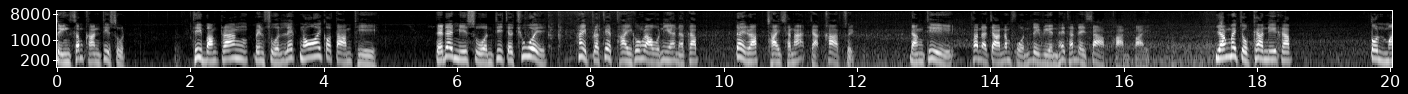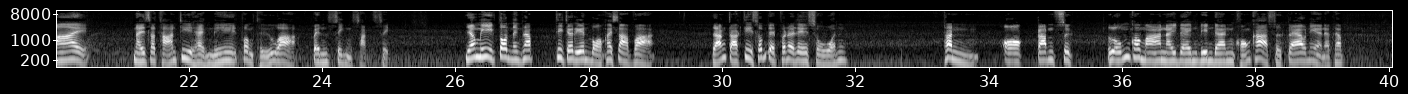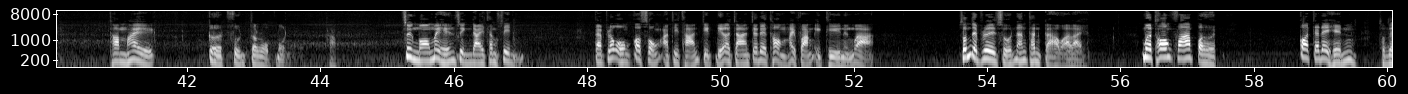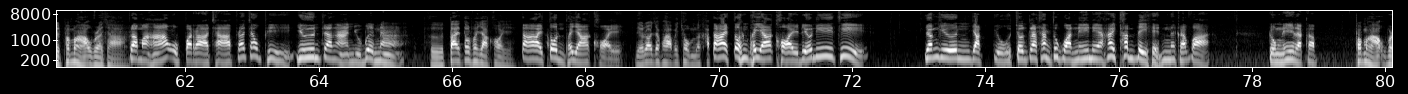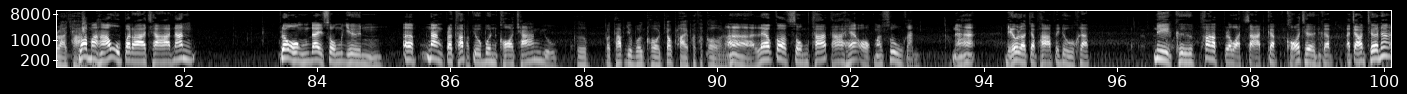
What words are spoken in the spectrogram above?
สิ่งสำคัญที่สุด ที่บางครั้งเป็นส่วนเล็กน้อยก็ตามที แต่ได้มีส่วนที่จะช่วยให้ประเทศไทยของเราเนี่ยนะครับ ได้รับชัยชนะจากข้าศึก ดังที่ท่านอาจารย์น้ำฝนได้เรียนให้ท่านได้ทราบผ่านไป ยังไม่จบแค่นี้ครับ ต้นไม้ในสถานที่แห่งนี้ต้องถือว่าเป็นสิ่งศักดิ์สิทธิ์ ยังมีอีกต้นหนึ่งครับที่จะเรียนบอกให้ทราบว่า หลังจากที่สมเด็จพระนเรศวร ท่านออกกรรมศึกหลงเข้ามาในแดนดินแดนของข้าศึกแล้วเนี่ยนะครับทำให้ เกิดฝุ่นตลบหมดครับ ซึ่งมองไม่เห็นสิ่งใดทั้งสิ้น แต่พระองค์ก็ทรงอธิษฐานจิต เดี๋ยวอาจารย์จะได้ท่องให้ฟังอีกทีหนึ่งว่า สมเด็จพระนเรศวรนั้นท่านกล่าวอะไร เมื่อท้องฟ้าเปิด ก็จะได้เห็นสมเด็จพระมหาอุปราชา พระมหาอุปราชาพระเจ้าพี่ยืนตระหงานอยู่เบื้องหน้า คือใต้ต้นพญาคอย ใต้ต้นพญาคอย เดี๋ยวเราจะพาไปชมนะครับ ใต้ต้นพญาคอย เดี๋ยวนี้ที่ยังยืนหยัดอยู่จนกระทั่งทุกวันนี้เนี่ยให้ท่านได้เห็นนะครับว่า ตรงนี้แหละครับ พระมหาอุปราชา พระมหาอุปราชานั้น พระองค์ได้ทรงยืนเอ่อนั่งประทับอยู่บนคอช้างอยู่ คือประทับอยู่บนคอเจ้าพลายพัทกรอ่าแล้วก็ทรงท้าทายให้ออกมาสู้กันนะฮะ เดี๋ยวเราจะพาไปดูครับ นี่คือภาพประวัติศาสตร์ครับขอเชิญครับ อาจารย์เชิญนะ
